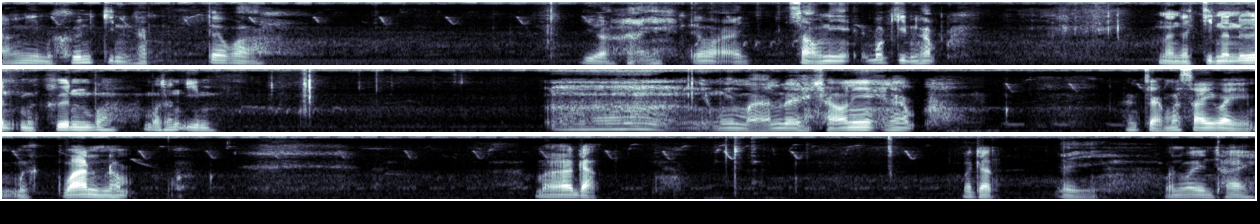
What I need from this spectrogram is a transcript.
ลังนี้มันขึ้นกินครับ แต่ว่าเหยื่อหาย แต่ว่าเสานี้บ่กินครับน่าจะกินอันอื่นมือขึ้นบ่บ่ทันอิ่มยังไม่หมานเลยเช้านี้นะครับ หลังจากมาใส่ไว้หมึกว่านนะครับ มาดัก มาดักไอ้วันวาเลนไทน์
